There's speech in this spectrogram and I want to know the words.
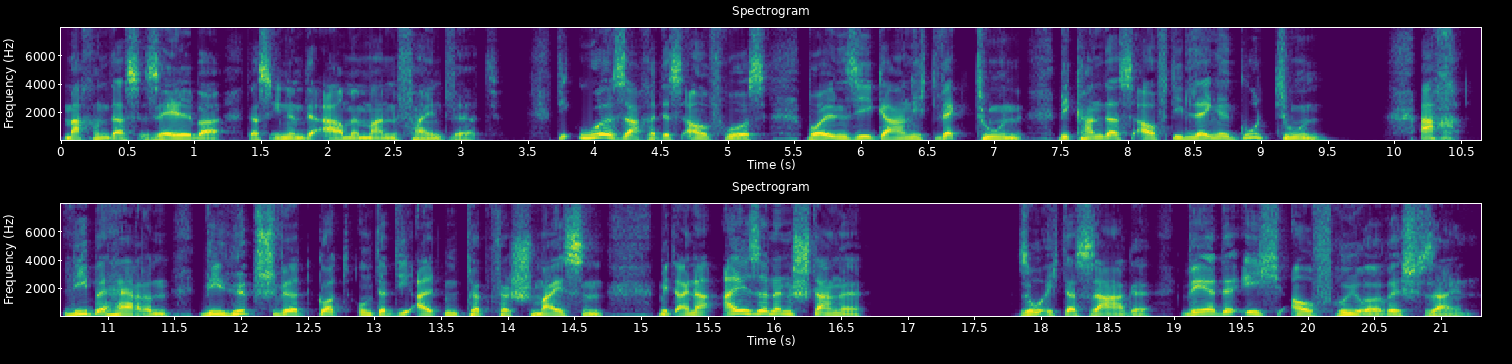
machen das selber, dass ihnen der arme Mann Feind wird. Die Ursache des Aufruhrs wollen sie gar nicht wegtun. Wie kann das auf die Länge gut tun? Ach, liebe Herren, wie hübsch wird Gott unter die alten Töpfe schmeißen, mit einer eisernen Stange, so ich das sage, werde ich aufrührerisch sein.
